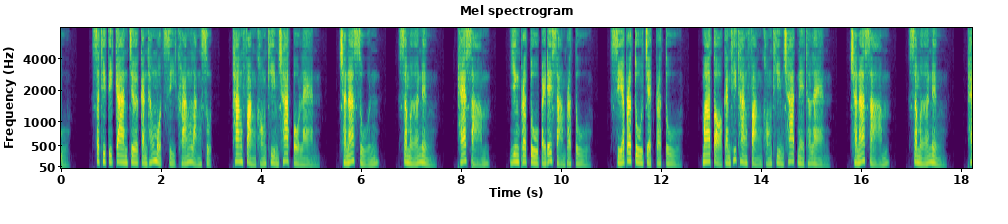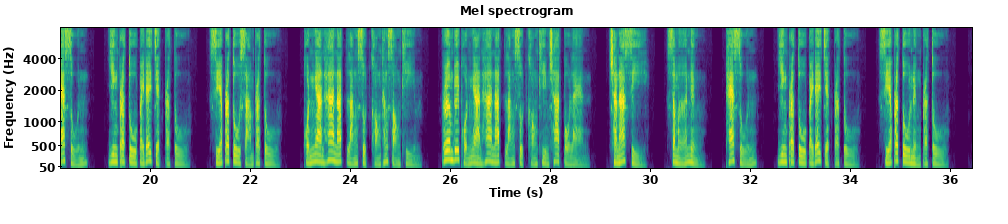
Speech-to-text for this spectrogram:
สถิติการเจอกันทั้งหมด 4 ครั้งหลังสุด ทางฝั่งของทีมชาติโปแลนด์ ชนะ 0 เสมอ 1 แพ้ 3 ยิงประตูไปได้ 3 ประตู เสียประตู 7 ประตู มาต่อกันที่ทางฝั่งของทีมชาติเนเธอร์แลนด์ ชนะ 3 เสมอ 1 แพ้0ยิงประตูไปได้7ประตู เสียประตู3ประตู ผลงาน5นัดหลังสุดของทั้งสองทีม เริ่มด้วยผลงาน5นัดหลังสุดของทีมชาติโปแลนด์ ชนะ4เสมอ1แพ้0ยิงประตูไปได้7ประตู เสียประตู1ประตู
